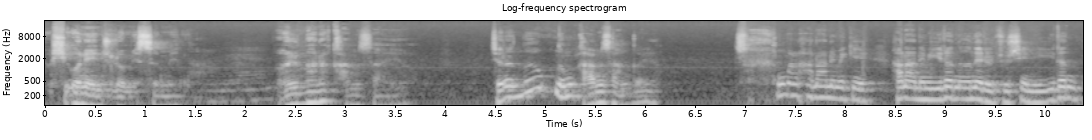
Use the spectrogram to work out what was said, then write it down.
역시 은혜인 줄로 믿습니다. 얼마나 감사해요. 저는 너무너무 감사한 거예요. 정말 하나님에게 하나님이 이런 은혜를 주시니 이런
